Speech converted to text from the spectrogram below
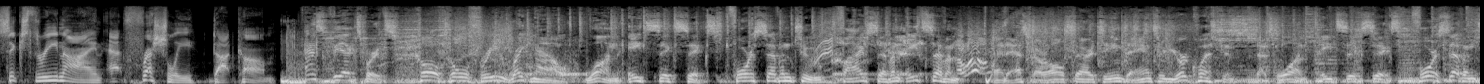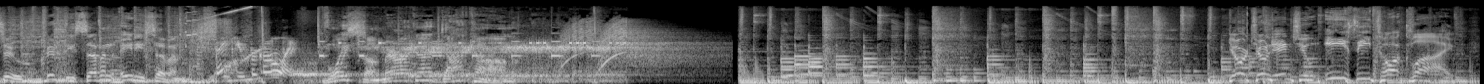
VAH639 at Freshly.com. Ask the experts. Call toll free right now 1 866 472 5787 and ask our All Star team to answer your question. That's 1 866 472 5787. Thank you for calling. VoiceAmerica.com. You're tuned in to Easy Talk Live.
